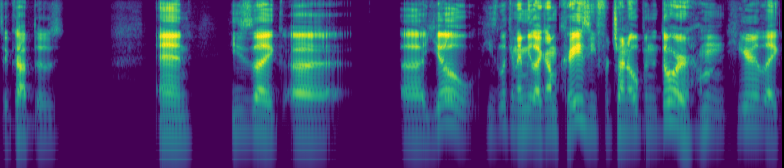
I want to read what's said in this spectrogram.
to cop those." And he's like, uh, uh, "Yo," he's looking at me like I'm crazy for trying to open the door. I'm here like,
